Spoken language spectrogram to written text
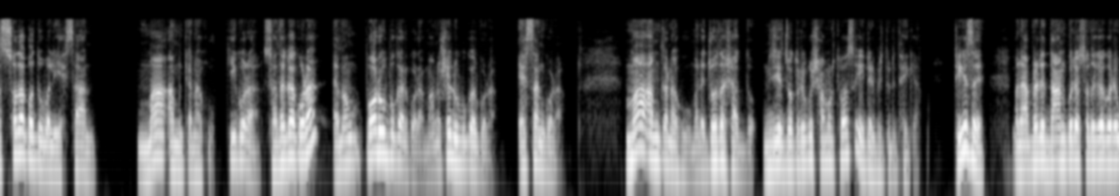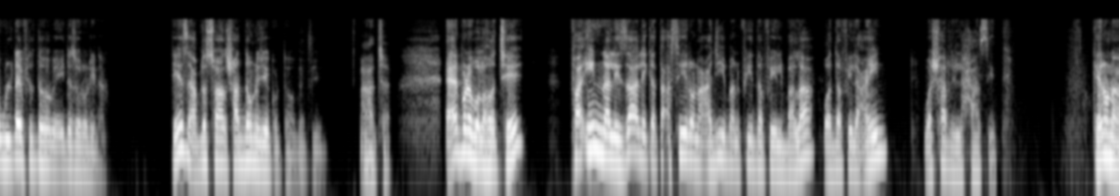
আসদা কত বলি ইহসান, মা আমকানাহু। কি করা? সাদাকা করা এবং পর উপকার করা, মানুষের উপকার করা, এহসান করা। মা আমকানাহু মানে যথাসাধ্য, নিজের যতটুকু সামর্থ্য আছে, এটার ভিতরে থেকে ঠিক আছে? মানে আপনাদের দান করে সাদাকা করে উল্টায় ফেলতে হবে এটা জরুরি না। ঠিক আছে? আপনার সাধ্য অনুযায়ী করতে হবে। আচ্ছা। এরপরে বলা হচ্ছে ফাইন লিজালিকা তাসিরুন আজীবান ফি দাফিল বালা ওয়া দাফিল আইন ওয়া শাররিল হাসিদ। কেননা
